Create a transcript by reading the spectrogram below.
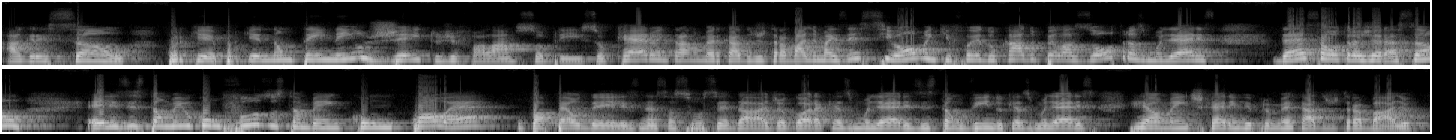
agressão. Por quê? Porque não tem nem o jeito de falar sobre isso. Eu quero entrar no mercado de trabalho, mas esse homem que foi educado pelas outras mulheres dessa outra geração, eles estão meio confusos também com qual é o papel deles nessa sociedade, agora que as mulheres estão vindo, que as mulheres realmente querem vir para o mercado de trabalho.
